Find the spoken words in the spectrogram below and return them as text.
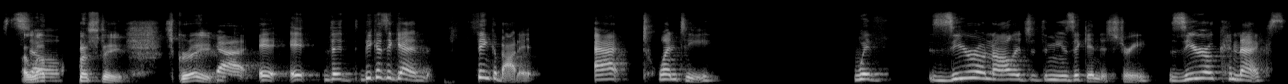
so, I love honesty. It's great. Yeah, it it the because again, think about it. At 20, with zero knowledge of the music industry, zero connects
